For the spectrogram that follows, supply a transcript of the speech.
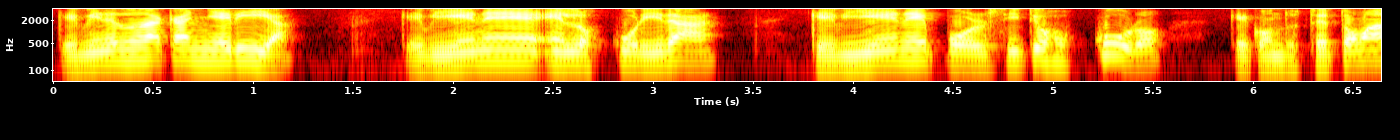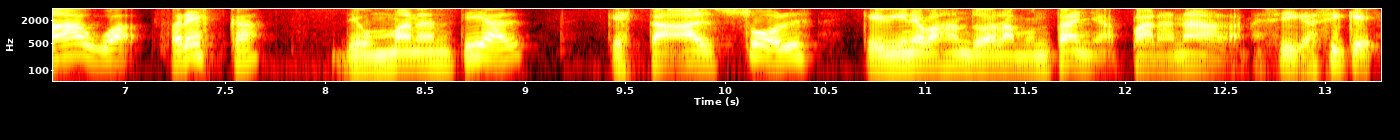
que viene de una cañería, que viene en la oscuridad, que viene por sitios oscuros, que cuando usted toma agua fresca de un manantial que está al sol, que viene bajando de la montaña, para nada, me sigue. Así que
